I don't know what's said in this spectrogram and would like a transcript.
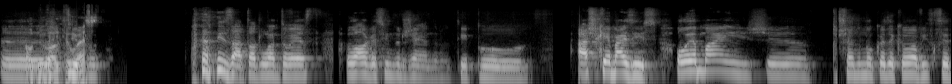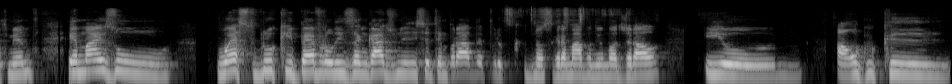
uh, ao Delante tipo, West? Exato, ao Delante West ou algo assim do género. Tipo, acho que é mais isso. Ou é mais, uh, puxando uma coisa que eu ouvi recentemente, é mais um Westbrook e Beverly zangados no início da temporada porque não se gramavam de um modo geral e o, algo que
